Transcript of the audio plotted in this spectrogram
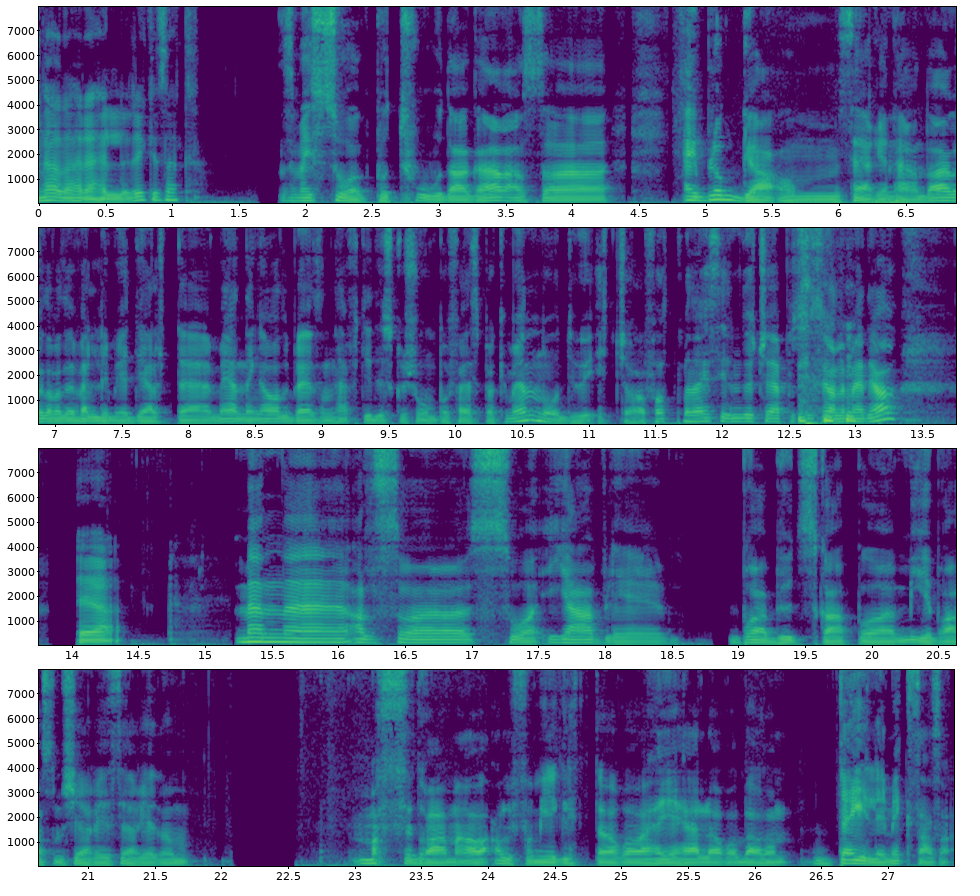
Ja, det har jeg heller ikke sett. Som jeg så på to dager. Altså Jeg blogga om serien her en dag, og da var det veldig mye delte meninger. Og det ble en sånn heftig diskusjon på Facebooken min, noe du ikke har fått med deg siden du ikke er på sosiale medier. Ja. Men eh, altså Så jævlig bra budskap og mye bra som skjer i serien. Og masse drama og altfor mye glitter og høye hæler og bare sånn deilig miks, altså.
